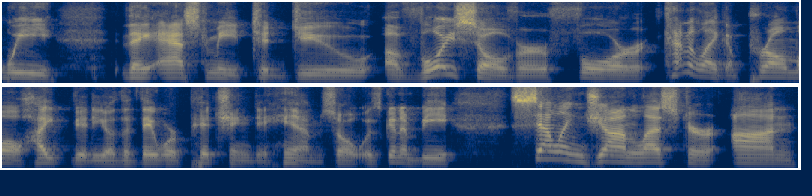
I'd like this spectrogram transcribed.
we they asked me to do a voiceover for kind of like a promo hype video that they were pitching to him. So it was going to be selling Jon Lester on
